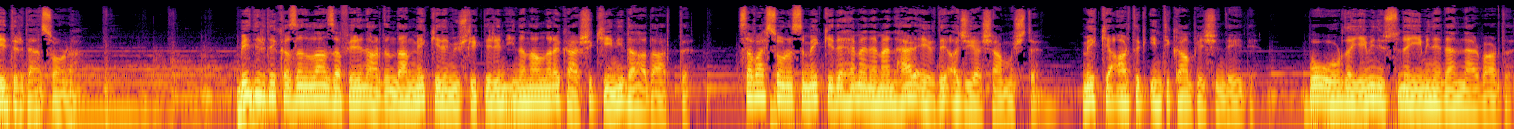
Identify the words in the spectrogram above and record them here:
Bedir'den sonra Bedir'de kazanılan zaferin ardından Mekkeli müşriklerin inananlara karşı kini daha da arttı. Savaş sonrası Mekke'de hemen hemen her evde acı yaşanmıştı. Mekke artık intikam peşindeydi. Bu uğurda yemin üstüne yemin edenler vardı.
